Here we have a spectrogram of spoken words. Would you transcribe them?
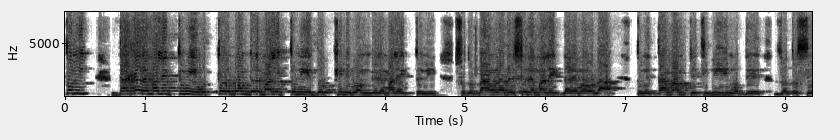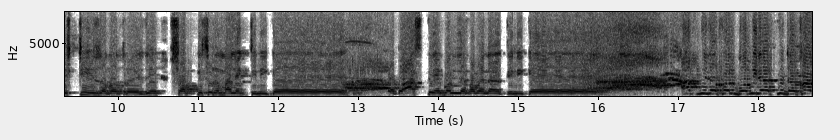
তুমি, ঢাকার মালিক তুমি, উত্তরবঙ্গের মালিক তুমি, দক্ষিণবঙ্গের মালিক তুমি। শুধু বাংলাদেশের মালিক দারে মাওলা, তুমি তামাম পৃথিবীর মধ্যে যত সৃষ্টি জগৎ রয়েছে, সবকিছুর মালিক তিনি কে? এত আস্তে বললে হবে না তিনি কে? আপনি যখন গভীর রাত্রি যখন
